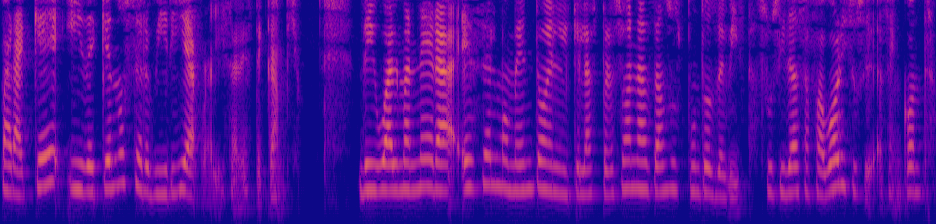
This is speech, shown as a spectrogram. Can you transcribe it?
para qué y de qué nos serviría realizar este cambio. De igual manera, es el momento en el que las personas dan sus puntos de vista, sus ideas a favor y sus ideas en contra.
